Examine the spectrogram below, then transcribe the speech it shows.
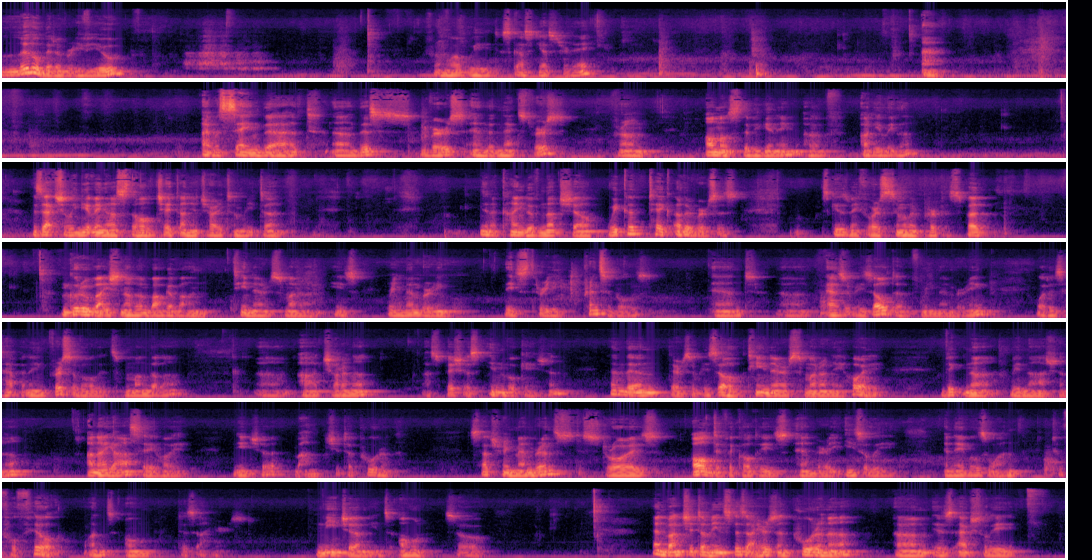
little bit of review from what we discussed yesterday. I was saying that uh, this verse and the next verse from almost the beginning of Adi Lila is actually giving us the whole Chaitanya Charitamrita in a kind of nutshell. We could take other verses, excuse me, for a similar purpose, but Guru Vaishnava Bhagavan Tiner Smaran, he's remembering these three principles, and uh, as a result of remembering what is happening, first of all, it's Mangala, uh, Acharana, auspicious invocation, and then there's a result, Tiner Smarane Hoy, Vigna Vinashana, Anayase Hoy, Nija Vanchita Purana. Such remembrance destroys all difficulties and very easily enables one to fulfill one's own desires. Nija means own, so. And Vanchita means desires, and Purana um, is actually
